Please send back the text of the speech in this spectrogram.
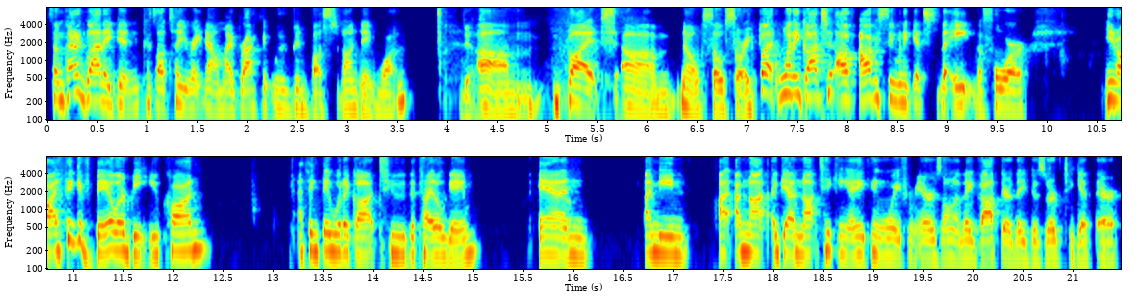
So I'm kind of glad I didn't because I'll tell you right now, my bracket would have been busted on day one. Yeah. Um, but um, no, so sorry. But when it got to obviously when it gets to the eight and the four, you know, I think if Baylor beat UConn, I think they would have got to the title game. And yeah. I mean, I, I'm not again not taking anything away from Arizona. They got there, they deserve to get there.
